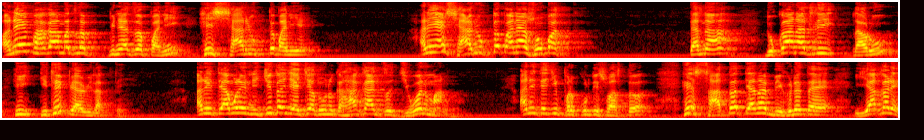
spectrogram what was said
अनेक भागामधलं पिण्याचं पाणी हे क्षारयुक्त पाणी आहे. आणि या क्षारयुक्त पाण्यासोबत त्यांना दुकानातली दारू ही तिथे प्यावी लागते. आणि त्यामुळे निश्चितच याच्यातून ग्राहकांचं जीवनमान आणि त्याची प्रकृती स्वास्थ्य. हे सातत्यानं बिघडत आहे. याकडे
